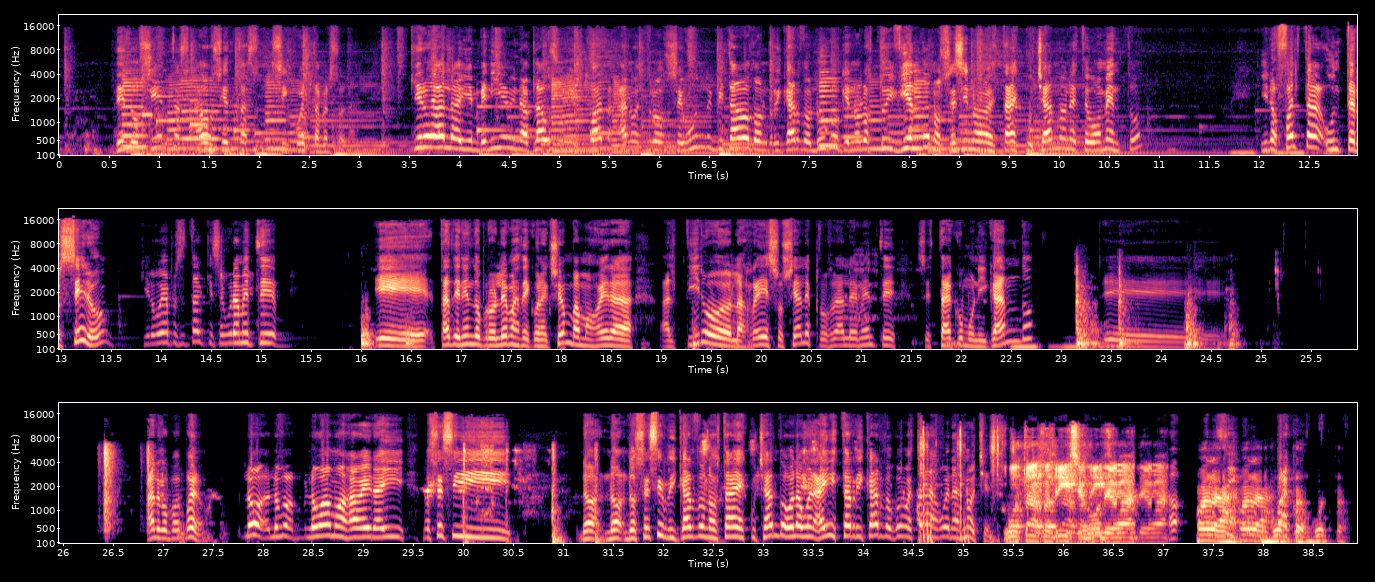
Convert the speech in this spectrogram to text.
de 200 a 250 personas. Quiero dar la bienvenida y un aplauso virtual a nuestro segundo invitado, don Ricardo Lugo, que no lo estoy viendo, no sé si nos está escuchando en este momento. Y nos falta un tercero, que lo voy a presentar, que seguramente eh, está teniendo problemas de conexión. Vamos a ver al tiro las redes sociales, probablemente se está comunicando. Eh, algo, bueno, lo, vamos a ver ahí. No sé si. No, no, no sé si Ricardo nos está escuchando. Hola, bueno, ahí está Ricardo. ¿Cómo estás? Buenas noches. ¿Cómo estás, Patricio? ¿Cómo te va? Ah, hola, hola, gusto, gusto.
